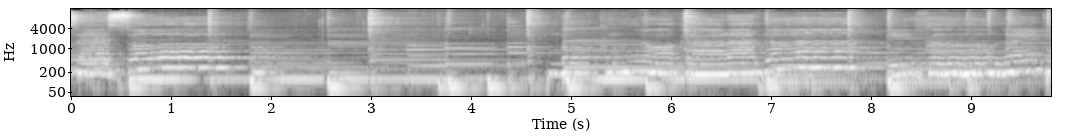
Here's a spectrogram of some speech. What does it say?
そっと僕の体に触れた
